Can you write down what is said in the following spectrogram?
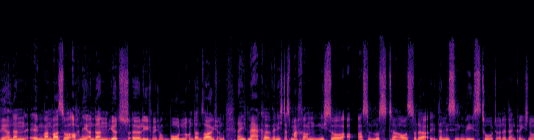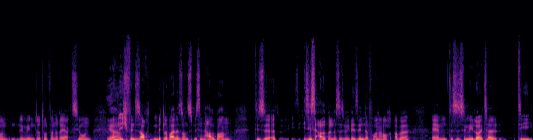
Ja. Und dann irgendwann war es so, ach nee, und dann jetzt äh, lege ich mich auf den Boden und dann sage ich und dann ich merke, wenn ich das mache und nicht so aus der Lust heraus oder dann ist irgendwie es tot oder dann kriege ich nur irgendwie ein Drittel von der Reaktion. Ja. Und ich finde es auch mittlerweile sonst ein bisschen albern. Diese, also es ist albern, das ist irgendwie der Sinn davon auch, aber ähm, das ist irgendwie Leute, die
